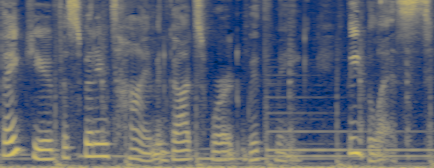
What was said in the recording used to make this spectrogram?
Thank you for spending time in God's Word with me. Be blessed.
